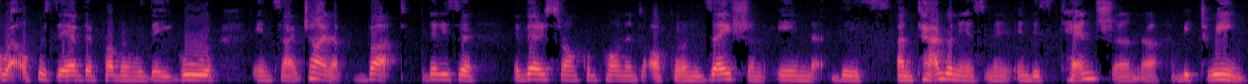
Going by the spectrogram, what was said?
well, of course, they have their problem with the Uyghur inside China, but there is a a very strong component of colonization in this antagonism, in this tension uh, between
